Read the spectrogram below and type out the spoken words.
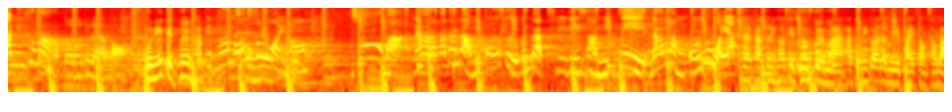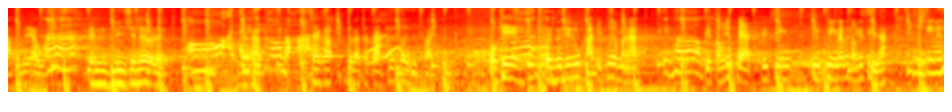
อันนี้คือมากับตัวรถอยู่แล้วเหรอ ตัวนี้ติดเพิ่มครับติดเพิ่มโอ้ยสวยเนาะ ชอบอะนะคะแล้วก็ด้านหลังมีตัวหนังสือเป็นแบบ 3D 3 มิติ ด้านหลังโอ้ยสวยอะ ใช่ครับ ตัวนี้เขาติดเพิ่มเติมมาครับ ตัวนี้ก็จะมีไฟส่องสว่างเป็น L อ่าฮะ เป็น l e g i o n e r เลย อ๋อ อันอันนี้นะครับติดเพิ่มเหรอคะ ใช่ครับ เวลาสตาร์ทปุ๊บก็จะมีไฟขึ้น โอเคทุกเออตัวนี้ลูกค้าติดเพิ่มมานะ ติดเพิ่ม ติด 2.8 จริงๆจริงๆแล้วเป็น 2.4 นะ จริงๆเป็น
